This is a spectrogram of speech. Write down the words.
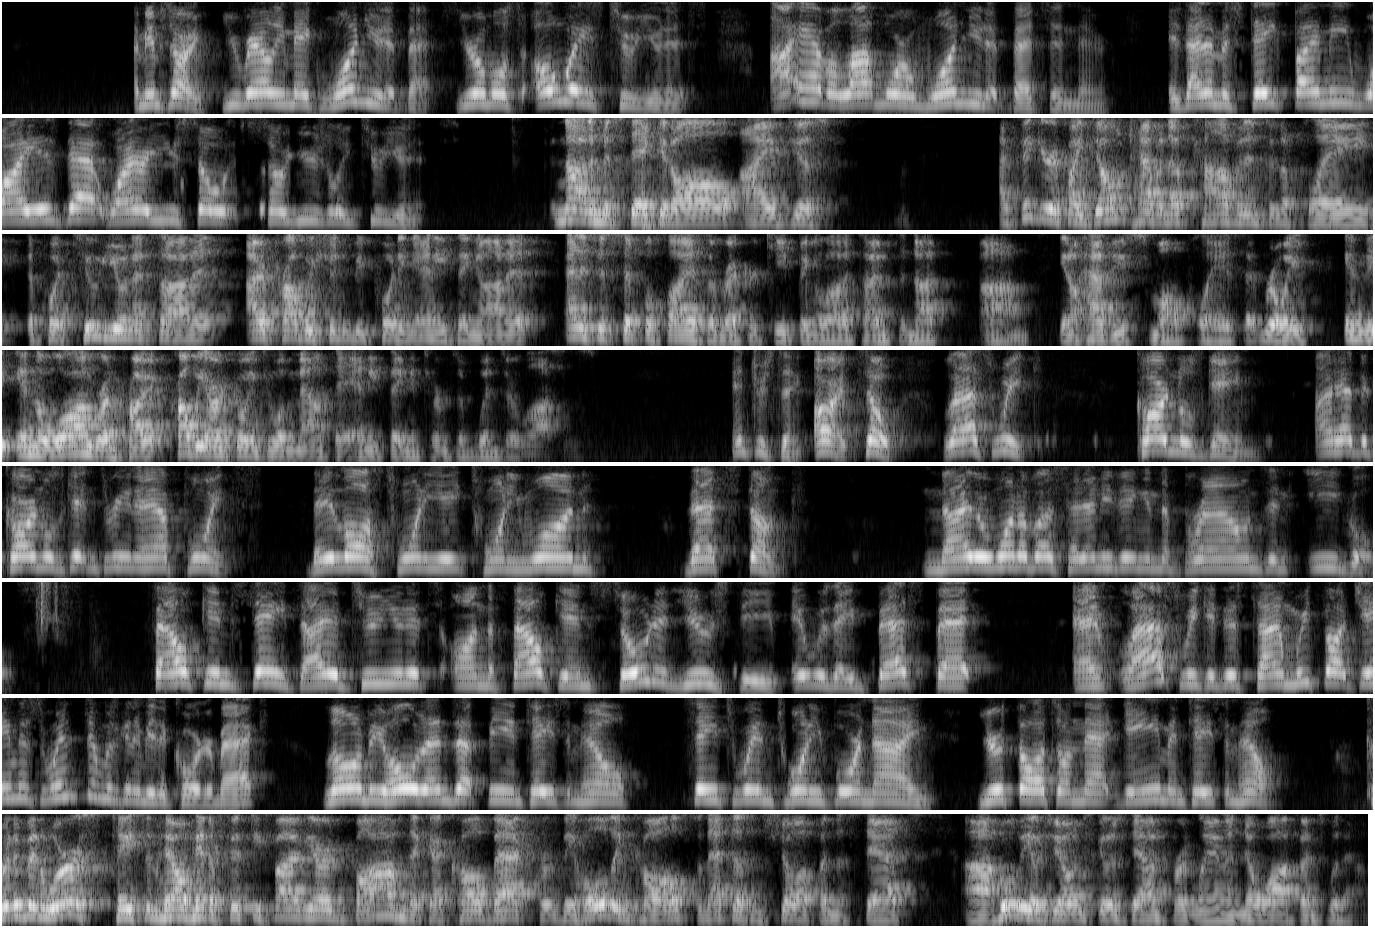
I mean, I'm sorry, you rarely make one unit bets. You're almost always two units. I have a lot more one unit bets in there. Is that a mistake by me? Why is that? Why are you so so usually two units? Not a mistake at all. I just I figure if I don't have enough confidence in a play to put two units on it, I probably shouldn't be putting anything on it, and it just simplifies the record keeping a lot of times to not um, you know have these small plays that really in the in the long run probably probably aren't going to amount to anything in terms of wins or losses. Interesting. All right, so last week Cardinals game, I had the Cardinals getting three and a half points. They lost 28 21. That stunk. Neither one of us had anything in the Browns and Eagles. Falcons Saints. I had two units on the Falcons. So did you, Steve. It was a best bet. And last week at this time, we thought Jameis Winston was going to be the quarterback. Lo and behold, ends up being Taysom Hill. Saints win 24 9. Your thoughts on that game and Taysom Hill? Could have been worse. Taysom Hill hit a 55 yard bomb that got called back for the holding call, so that doesn't show up in the stats. Uh, Julio Jones goes down for Atlanta. No offense without him.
